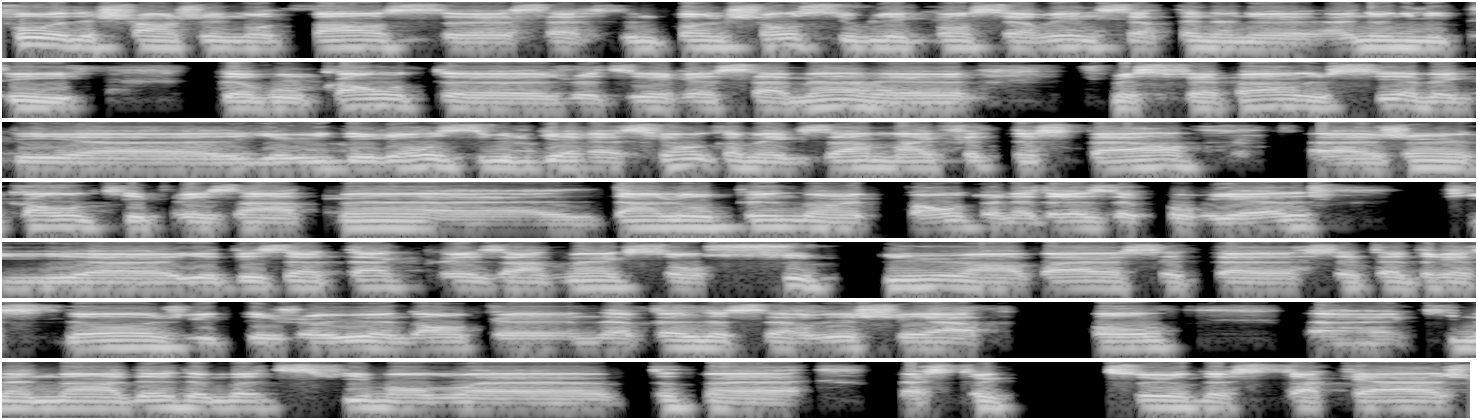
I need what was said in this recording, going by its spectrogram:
faut changer de mot de passe. Euh, c'est une bonne chose si vous voulez conserver une certaine anonymité de vos comptes. Je veux dire, récemment, je me suis fait prendre aussi avec des... il y a eu des grosses divulgations, comme exemple MyFitnessPal. J'ai un compte qui est présentement dans l'open d'un compte, une adresse de courriel. Puis il y a des attaques présentement qui sont soutenues envers cette, cette adresse-là. J'ai déjà eu donc un appel de service chez Apple qui me demandait de modifier mon, toute ma, structure de stockage.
